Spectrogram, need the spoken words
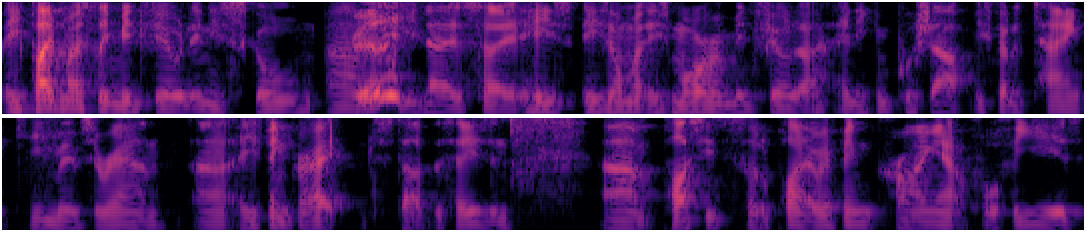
he played mostly midfield in his school um, Really? few days, so he's he's almost he's more of a midfielder and he can push up. He's got a tank. He moves around. Uh, he's been great to start the season. Um, plus, he's the sort of player we've been crying out for for years.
